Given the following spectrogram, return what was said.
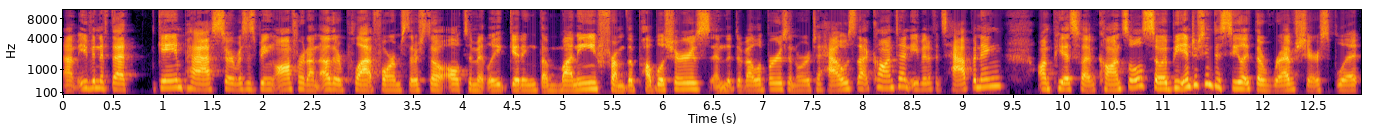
Um, even if that Game Pass service is being offered on other platforms, they're still ultimately getting the money from the publishers and the developers in order to house that content, even if it's happening on PS5 consoles. So it'd be interesting to see like the rev share split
